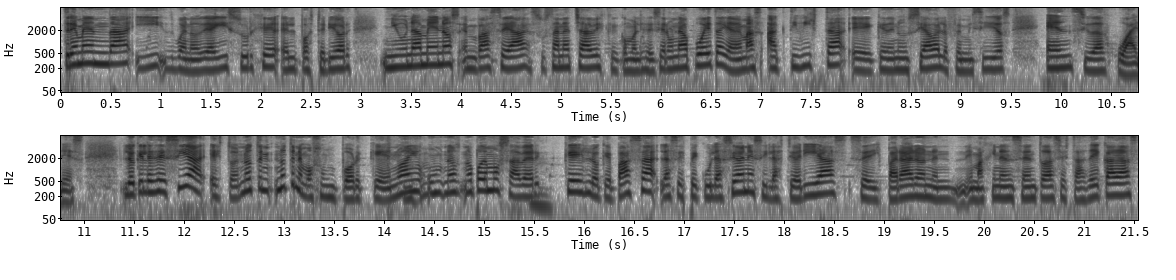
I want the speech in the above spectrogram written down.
tremenda. Y bueno, de ahí surge el posterior Ni Una Menos en base a Susana Chávez, que como les decía era una poeta y además activista eh, que denunciaba los femicidios en Ciudad Juárez. Lo que les decía esto, no, no tenemos un porqué, no, hay un- no, no podemos saber qué es lo que pasa, las especulaciones y las teorías se dispararon, en- imagínense, en todas estas décadas.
